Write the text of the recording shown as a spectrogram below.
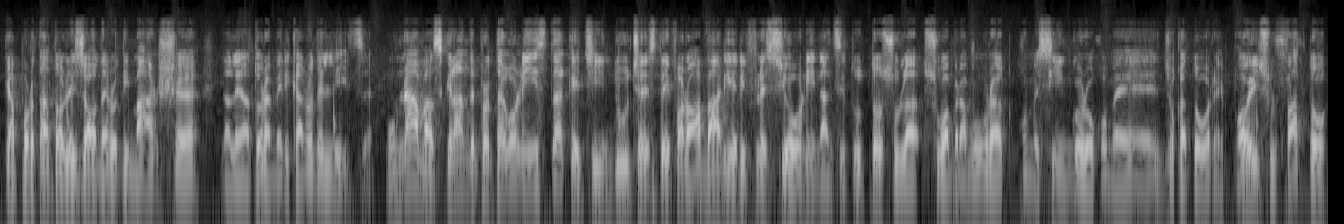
che ha portato all'esonero di Marsh, l'allenatore americano del Leeds. Un Navas grande protagonista che ci induce Stefano a varie riflessioni, innanzitutto sulla sua bravura come singolo, come giocatore, poi sul fatto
